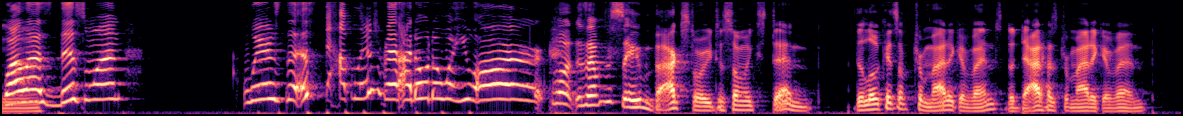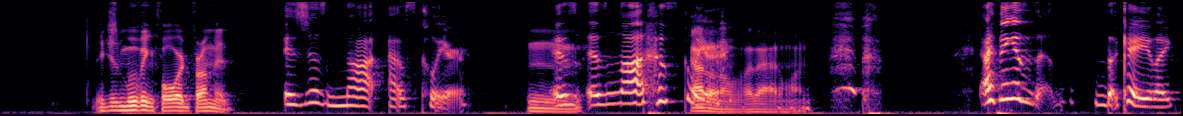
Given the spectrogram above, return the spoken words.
While as this one, where's the establishment? I don't know what you are. Well, they have the same backstory to some extent. The little kids have traumatic events. The dad has traumatic event. They're just moving forward from it. It's just not as clear. Mm, It's, it's not as clear. I don't know about that one. I think it's okay. Like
